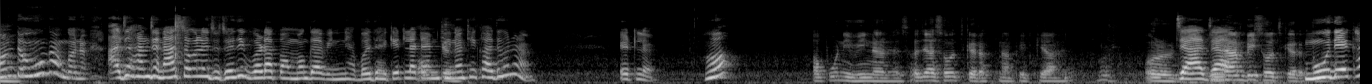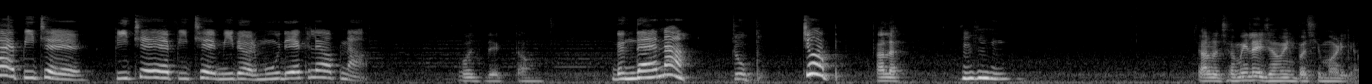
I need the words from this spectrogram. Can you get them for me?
આમ તો હું કામ કરું આજે સાંજે નાસ્તો કરે છે જયદીપ વડાપાવ મગાવીને બધા કેટલા ટાઈમથી નથી ખાધું ને? એટલે હ? અપુની વિનર है सजा सोच के रखना फिर क्या है और जा, जा। इनाम भी सोच के रखना मुंह देखा है पीछे पीछे है पीछे मिरर मुंह देख ले अपना रोज देखता हूँ गंदा है ना चुप चुप હાલે ચાલો જમી લઈ જમીન પછી મળીએ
